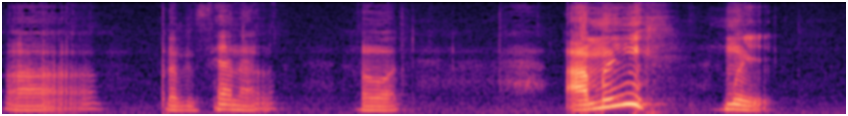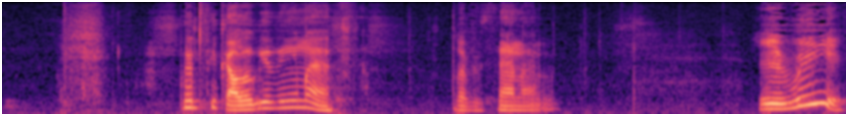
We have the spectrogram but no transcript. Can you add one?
а, профессионально. Вот. А мы, мы, мы психологией занимаемся профессионально. И вы,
